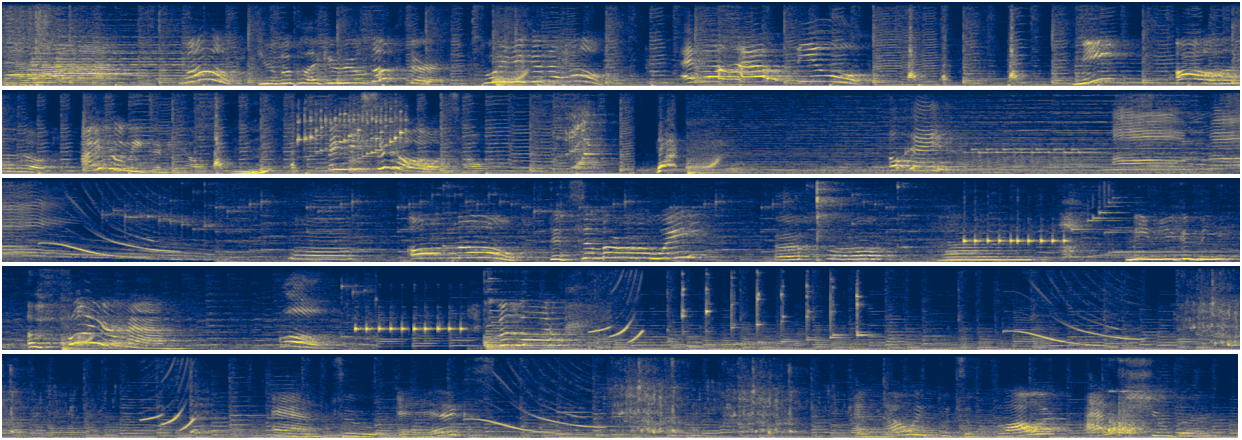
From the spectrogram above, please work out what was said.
Ta-da. Wow, you look like a real doctor! Who are you gonna help? I will help you. Me? Oh, no, no, no. I don't need any help. Maybe Singo wants help. Simba run away? Uh-huh. Um, maybe you can be a fireman! Go. Good luck! And two eggs. And now we put some flour and sugar.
